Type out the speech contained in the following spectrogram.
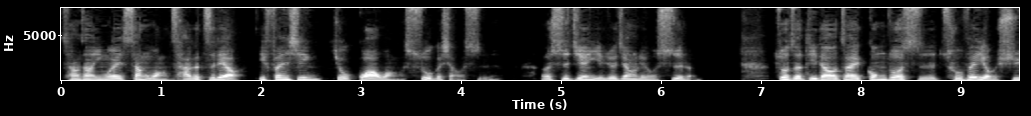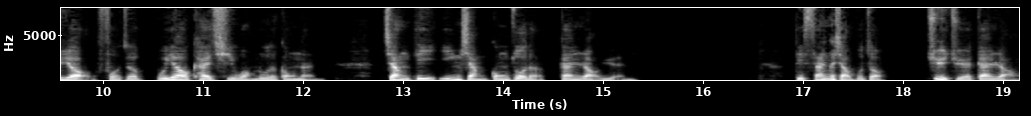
常常因为上网查个资料，一分心就挂网数个小时，而时间也就这样流逝了。作者提到，在工作时，除非有需要，否则不要开启网络的功能，降低影响工作的干扰源。第三个小步骤，拒绝干扰。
